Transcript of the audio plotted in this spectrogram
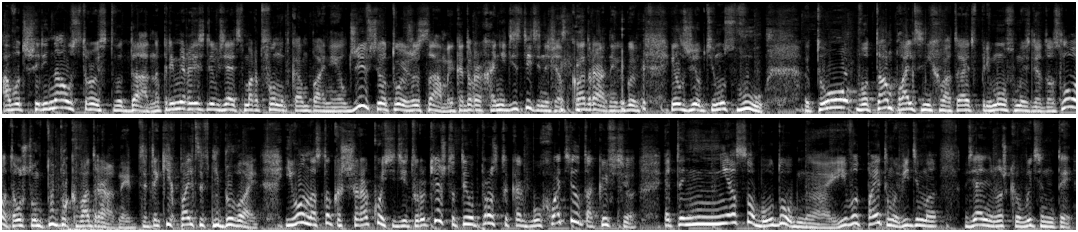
А вот ширина устройства, да. Например, если взять смартфон от компании LG, все той же самой, которых они действительно сейчас квадратные, какой-нибудь LG Optimus Wu, то вот там пальца не хватает в прямом смысле этого слова, того, что он тупо квадратный. Таких пальцев не бывает. И он настолько широко сидит в руке, что ты его просто как бы ухватил так и все. Это не особо удобно. И вот поэтому, видимо, взяли немножко вытянутый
